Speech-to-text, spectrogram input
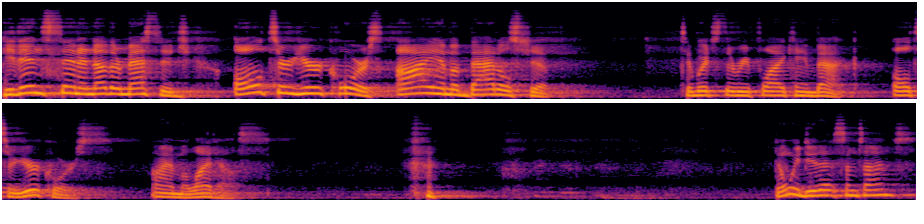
He then sent another message Alter your course. I am a battleship. To which the reply came back Alter your course. I am a lighthouse. Don't we do that sometimes?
